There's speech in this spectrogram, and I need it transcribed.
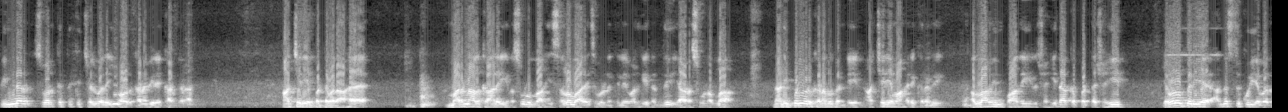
பின்னர் சுவர்க்கத்துக்கு செல்வதையும் அவர் கனவிலே காண்கிறார். ஆச்சரியப்பட்டவராக மறுநாள் காலை ரசூலுல்லாஹி சல்லா அலிசவரிடத்திலே வருகை தந்து யார் ரசூல் அல்லா நான் இப்படி ஒரு கனவு கண்டேன். ஆச்சரியமாக இருக்கிறது. அல்லாஹின் பாதையில் ஷஹீதாக்கப்பட்ட ஷஹீத் எவ்வளவு பெரிய அந்தஸ்துக்குரியவர்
